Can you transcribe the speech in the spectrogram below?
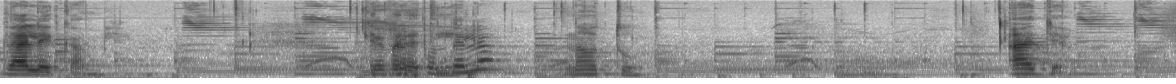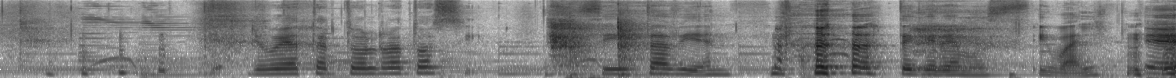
Dale, Cami. ¿Quieres para ti? No tú. Ah, ya. Ya, Yo voy a estar todo el rato así. Sí, está bien. Te queremos igual. Eh.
